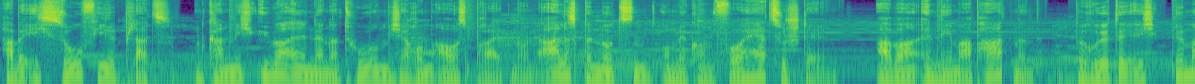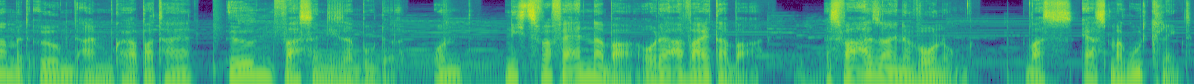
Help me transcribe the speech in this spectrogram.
habe ich so viel Platz und kann mich überall in der Natur um mich herum ausbreiten und alles benutzen, um mir Komfort herzustellen. Aber in dem Apartment berührte ich immer mit irgendeinem Körperteil irgendwas in dieser Bude. Und nichts war veränderbar oder erweiterbar. Es war also eine Wohnung, was erstmal gut klingt,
